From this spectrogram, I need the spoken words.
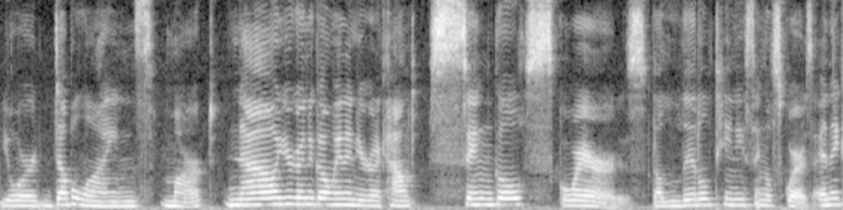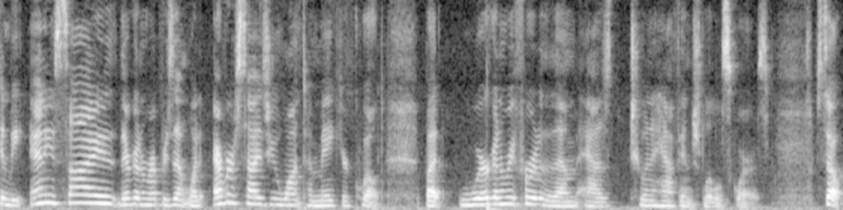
your double lines marked. Now you're going to go in and you're going to count single squares, the little teeny single squares. And they can be any size, they're going to represent whatever size you want to make your quilt. But we're going to refer to them as two and a half inch little squares. So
